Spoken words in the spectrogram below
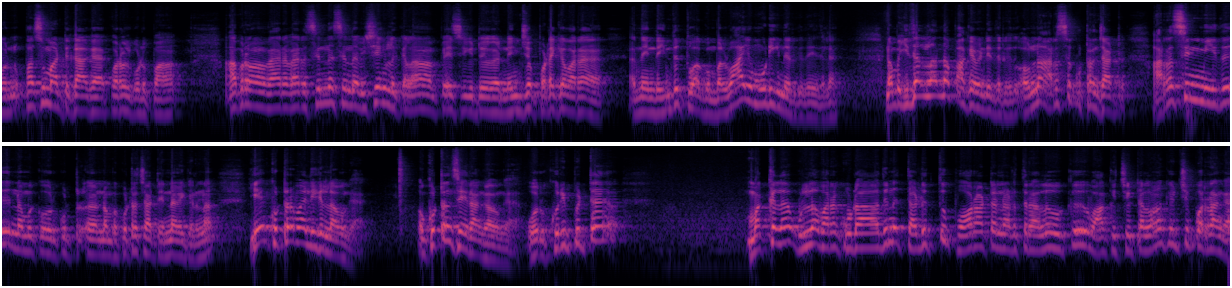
ஒன்று பசுமாட்டுக்காக குரல் கொடுப்பான். அப்புறம் வேறு வேறு சின்ன சின்ன விஷயங்களுக்கெல்லாம் பேசிக்கிட்டு நெஞ்ச புடைக்க வர அந்த இந்த இந்துத்துவ கும்பல் வாயை மூடிக்கின்னு இருக்குது இதில். நம்ம இதெல்லாம் தான் பார்க்க வேண்டியது இருக்குது. ஒன்றும் அரசு குற்றஞ்சாட்டு. அரசின் மீது நமக்கு ஒரு குற்ற நம்ம குற்றச்சாட்டு என்ன வைக்கிறோன்னா ஏன் குற்றவாளிகள் அவங்க? குற்றம் செய்கிறாங்க அவங்க. ஒரு குறிப்பிட்ட மக்களை உள்ளே வரக்கூடாதுன்னு தடுத்து போராட்டம் நடத்துகிற அளவுக்கு வாக்குச்சீட்டெல்லாம் கிழிச்சு போடுறாங்க.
